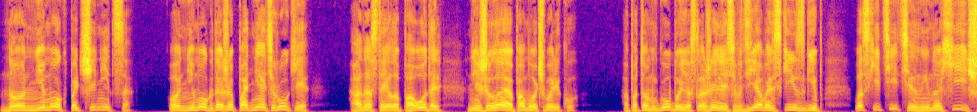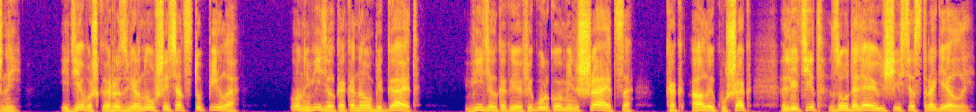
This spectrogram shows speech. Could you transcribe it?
Но он не мог подчиниться. Он не мог даже поднять руки. Она стояла поодаль, не желая помочь моряку. А потом губы ее сложились в дьявольский изгиб, восхитительный, но хищный. и девушка, развернувшись, отступила. Он видел, как она убегает, видел, как ее фигурка уменьшается, как алый кушак летит за удаляющейся строгеллой.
